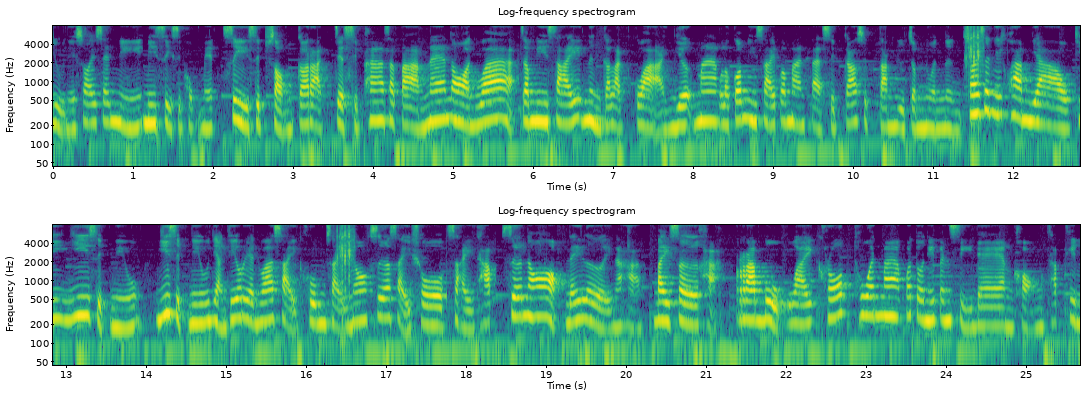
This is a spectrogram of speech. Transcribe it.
อยู่ในสร้อยเส้นนี้มี 46 เม็ด42กรัต75 สตางค์แน่นอนว่าจะมีไซส์ 1กลัดกว่าเยอะมาก แล้วก็มีไซส์ประมาณ 80-90 ตังค์อยู่จำนวนหนึ่งสร้อยเส้นนี้ความยาวที่ 20 นิ้ว 20 นิ้วอย่างที่เรียนว่าใส่คลุมใส่นอกเสื้อใส่โชว์ ใส่ทับเสื้อนอกได้เลยนะคะ ใบเซอร์ค่ะ ระบุไว้ครบถ้วนมากว่าตัวนี้เป็นสีแดงของทับทิม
